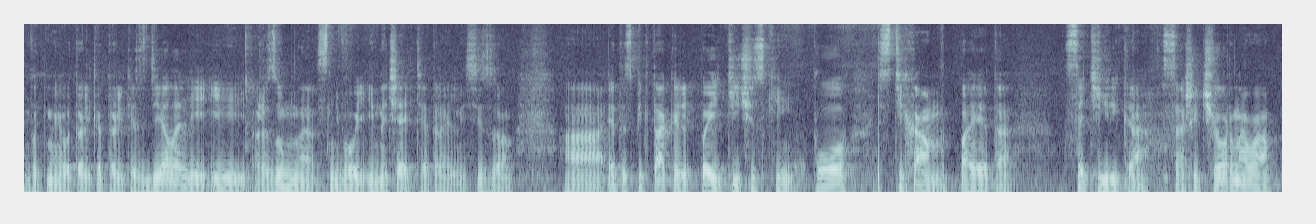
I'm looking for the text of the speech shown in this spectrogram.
Вот мы его только-только сделали, и разумно с него и начать театральный сезон. А, это спектакль поэтический по стихам поэта-сатирика Саши Черного –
